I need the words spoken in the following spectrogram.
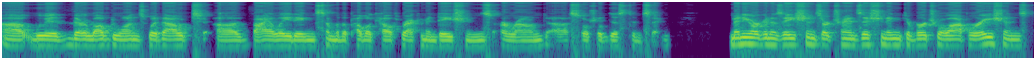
uh, with their loved ones without uh, violating some of the public health recommendations around uh, social distancing. Many organizations are transitioning to virtual operations,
